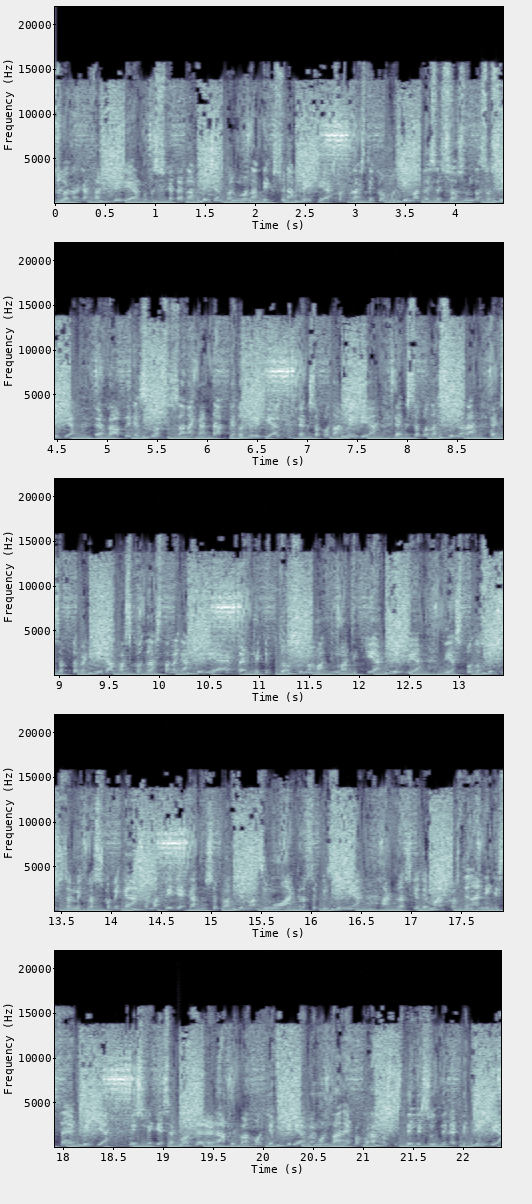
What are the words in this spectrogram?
φλόγα καθαρτήρια που τους κατεδαφίζουν τολμούν να δείξουν απίθεια. Στο πραστικό μου κύμα δεν σε σώσουν τα σωσίδια. Έχω άπειρες γνώσει σαν ακατάπια το τρίβιαλ. Έξω από τα μίδια, έξω από τα σύνορα, έξω από τα παιχνίδια. Πα κόντρα στα μεγαθύρια. Επέρχεται πτώση με μαθηματική ακρίβεια. Διασπότο ύψου σε μικροσκοπικά σωματίδια. Κάθω σε επαφή μαζί μου άκρος επιζήμια. Άκρος γιατί ο Μάρκος δεν ανήκει στα επίγεια. Μη σφίγγε σε πότερε ράπ, είπα όχι ευκαιρία. Με μοντάνε υπογράφω στη στήλη σου την επιτύμβια.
